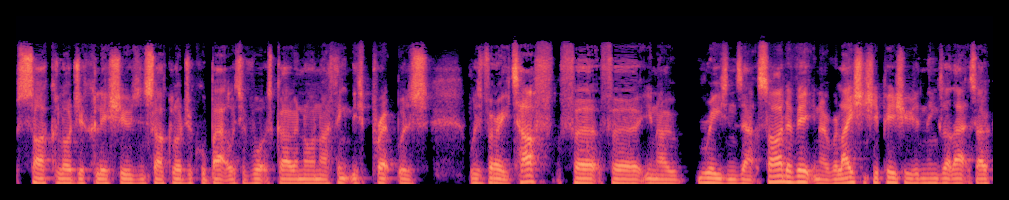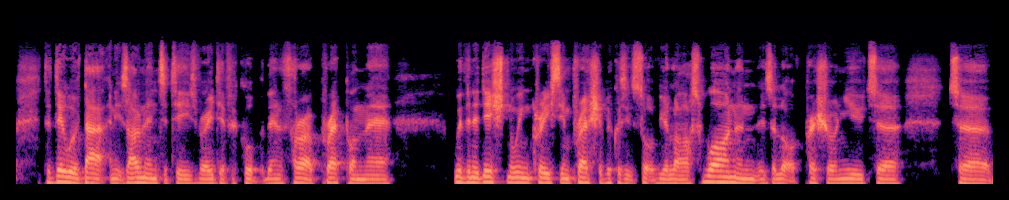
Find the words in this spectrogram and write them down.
psychological issues and psychological battles of what's going on. I think this prep was was very tough for for you know reasons outside of it, you know, relationship issues and things like that. So to deal with that in its own entity is very difficult. But then throw a prep on there with an additional increase in pressure because it's sort of your last one, and there's a lot of pressure on you to to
